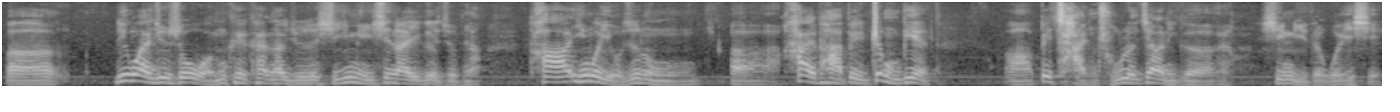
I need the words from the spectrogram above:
呃，另外就是说，我们可以看到，就是习近平现在一个怎么样？他因为有这种呃害怕被政变啊被铲除了这样一个心理的威胁，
